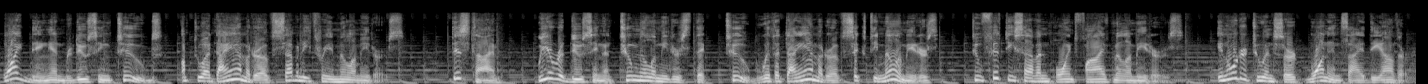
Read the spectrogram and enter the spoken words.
Widening and reducing tubes up to a diameter of 73 millimeters. This time, we are reducing a 2 millimeters thick tube with a diameter of 60 millimeters to 57.5 millimeters in order to insert one inside the other.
